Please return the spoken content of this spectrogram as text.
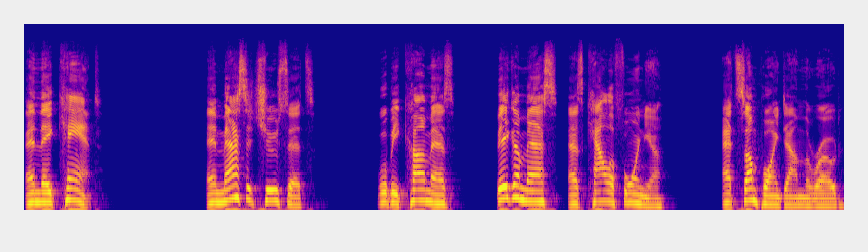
And they can't. And Massachusetts will become as big a mess as California at some point down the road.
